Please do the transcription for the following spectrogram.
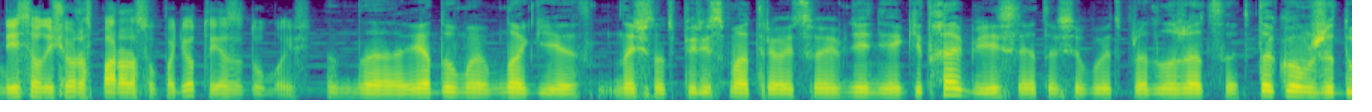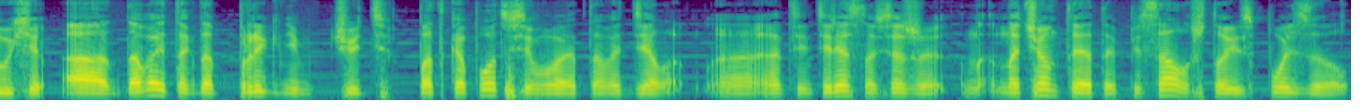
Если он еще раз пару раз упадет, то я задумаюсь. Да, я думаю, многие начнут пересматривать свои мнения о GitHub, если это все будет продолжаться в таком же духе. А давай тогда прыгнем чуть под капот всего этого дела. А, это интересно все же, на чем ты это писал, что использовал,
